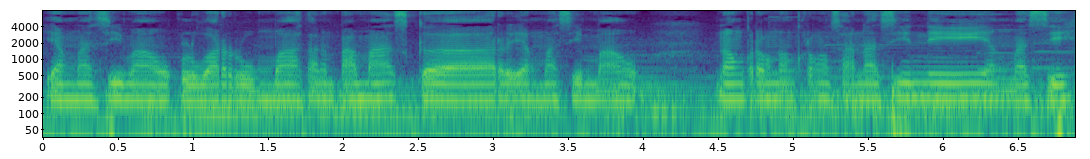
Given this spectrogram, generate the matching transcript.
yang masih mau keluar rumah tanpa masker yang masih mau nongkrong nongkrong sana sini yang masih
